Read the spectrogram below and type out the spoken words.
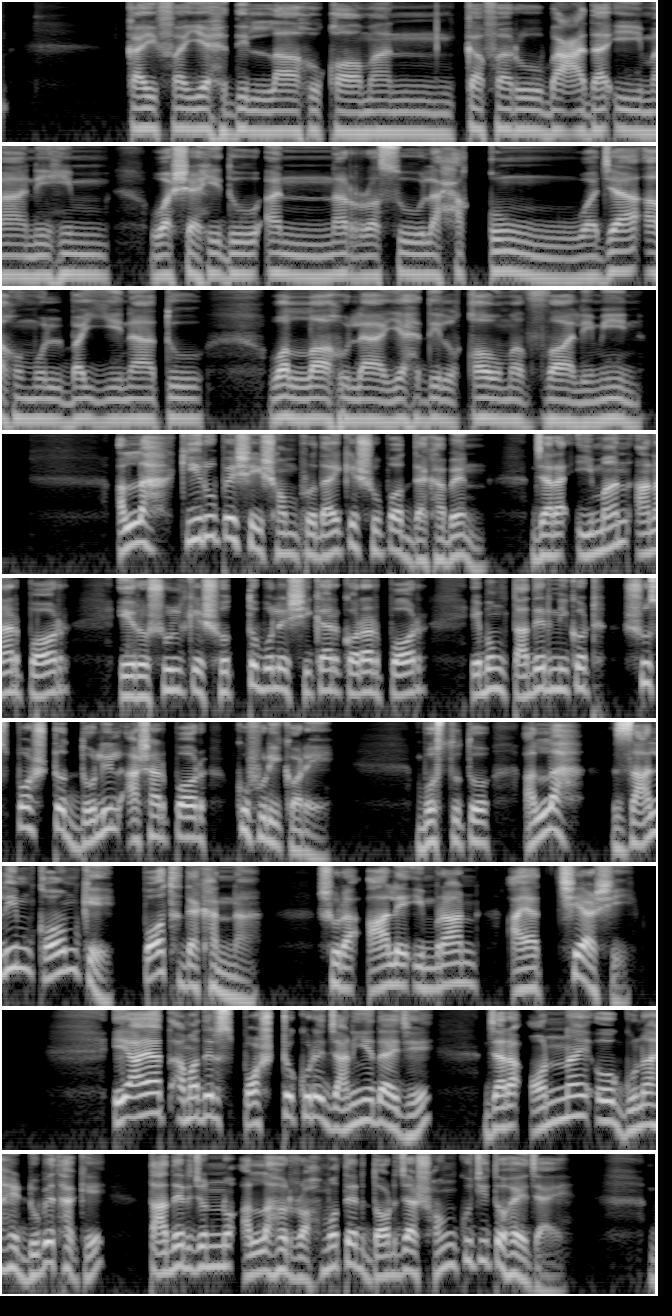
কাইফা ইয়াহদিল্লাহু কমান কাফারু বাদা ঈমানিহিম ওয়া শাহিদু আন্নার রাসূল হাক্কুন ওয়া জাআহুমুল বায়্যিনাতু ওয়াল্লাহু লা ইয়াহদিল কওমায যালিমিন আল্লাহ কী রূপে সেই সম্প্রদায়কে সুপথ দেখাবেন? যারা ঈমান আনার পর, এ রসুলকে সত্য বলে স্বীকার করার পর এবং তাদের নিকট সুস্পষ্ট দলিল আসার পর কুফুরি করে। বস্তুত, আল্লাহ জালিম কমকে পথ দেখান না। সুরা আলে ইমরান, আয়াত ছিয়াশি। এ আয়াত আমাদের স্পষ্ট করে জানিয়ে দেয় যে, যারা অন্যায় ও গুনাহে ডুবে থাকে, তাদের জন্য আল্লাহর রহমতের দরজা সংকুচিত হয়ে যায়।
